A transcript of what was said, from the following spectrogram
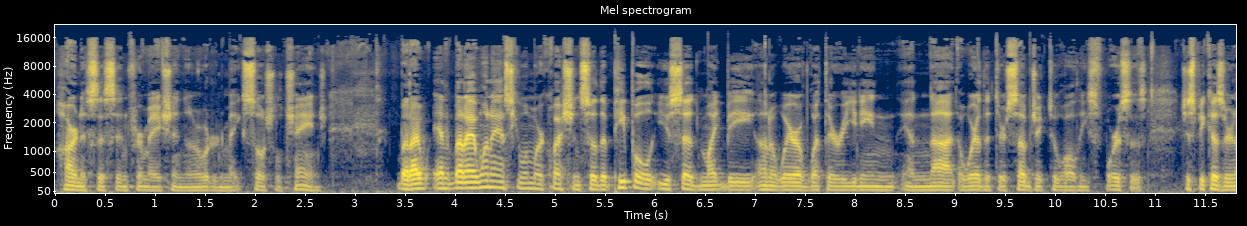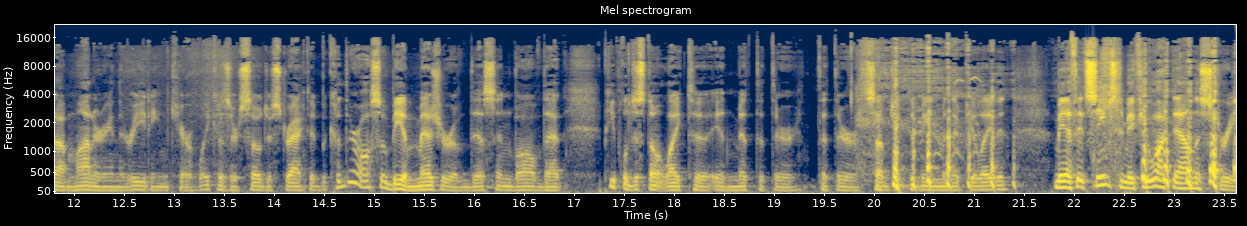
harness this information in order to make social change. But I and, but I want to ask you one more question. So the people you said might be unaware of what they're eating and not aware that they're subject to all these forces, just because they're not monitoring their eating carefully because they're so distracted. But could there also be a measure of this involved that people just don't like to admit that they're that they're subject to being manipulated? I mean, if it seems to me, if you walk down the street,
